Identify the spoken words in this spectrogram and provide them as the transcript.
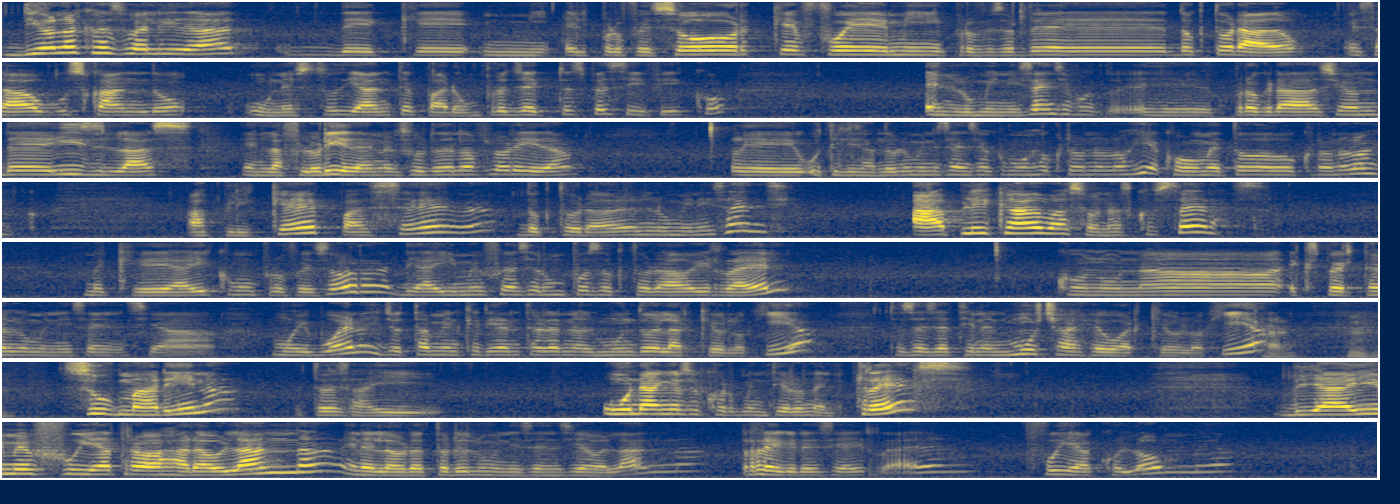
Dio la casualidad de que el profesor que fue mi profesor de doctorado estaba buscando un estudiante para un proyecto específico en luminiscencia, eh, progradación de islas en la Florida, en el sur de la Florida, eh, utilizando luminiscencia como geocronología, como método cronológico. Apliqué, pasé, doctorado en luminiscencia, aplicado a zonas costeras. Me quedé ahí como profesora, de ahí me fui a hacer un postdoctorado a Israel con una experta en luminiscencia muy buena y yo también quería entrar en el mundo de la arqueología, entonces ya tienen mucha geoarqueología submarina, entonces ahí un año se convirtieron en tres, de ahí me fui a trabajar a Holanda, en el laboratorio de luminiscencia de Holanda, regresé a Israel, fui a Colombia,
